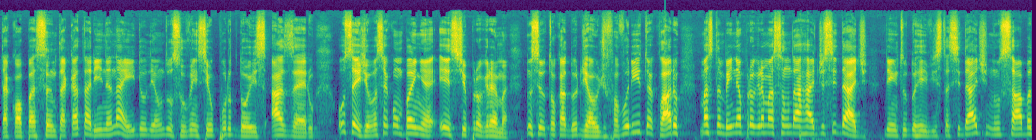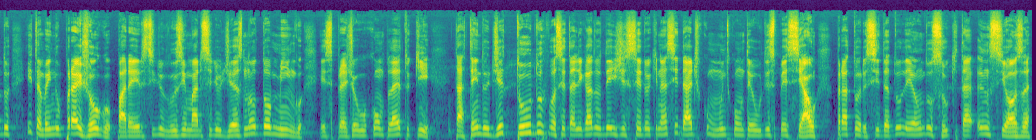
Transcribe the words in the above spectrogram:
da Copa Santa Catarina. Na ida, o Leão do Sul venceu por 2 a 0. Ou seja, você acompanha este programa no seu tocador de áudio favorito, é claro, mas também na programação da Rádio Cidade, dentro do Revista Cidade, no sábado e também no pré-jogo para Ercílio Luz e Marcílio Dias no domingo. Esse pré-jogo completo que tá tendo de tudo, você tá ligado desde cedo aqui na cidade com muito conteúdo especial para a torcida do Leão do Sul que está ansiosa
